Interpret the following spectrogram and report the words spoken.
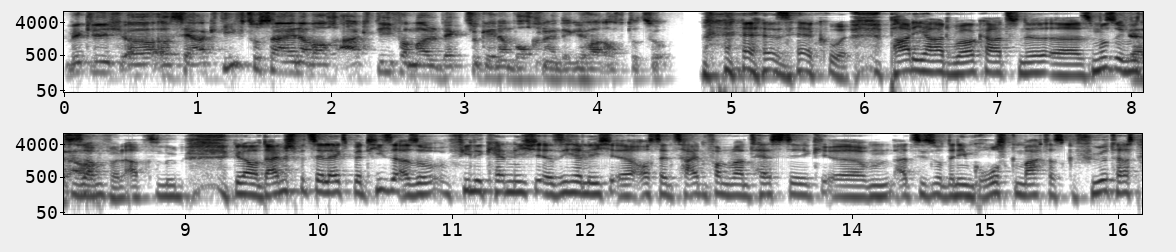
wirklich äh, sehr aktiv zu sein, aber auch aktiv einmal wegzugehen am Wochenende gehört auch dazu. Sehr cool. Party hard, work hard, ne? Äh, es muss irgendwie genau. zusammenführen, absolut. Genau, deine spezielle Expertise, also viele kennen dich äh, sicherlich äh, aus den Zeiten von Runtastic, ähm, als du dieses Unternehmen groß gemacht hast, geführt hast.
